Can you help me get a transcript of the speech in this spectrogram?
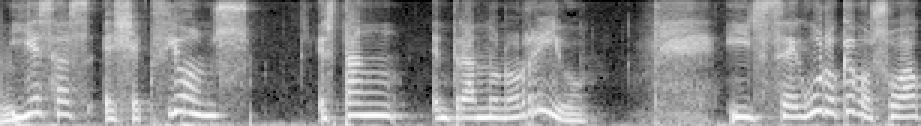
Mm. E esas execcións están entrando no río E seguro que vos soa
